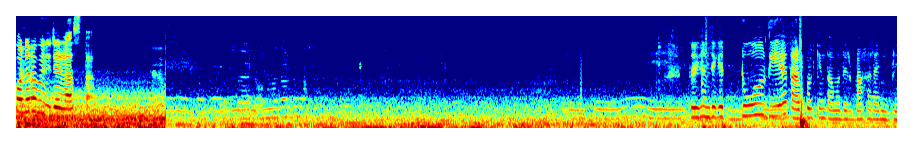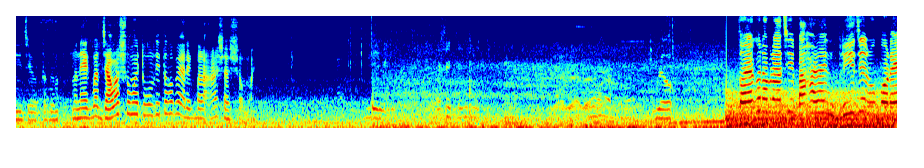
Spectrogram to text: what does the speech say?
পনেরো মিনিটের রাস্তা। তো এখান থেকে টোল দিয়ে তারপর কিন্তু আমাদের বাহারাইন ব্রিজে উঠতে হবে। মানে একবার যাওয়ার সময় টোল দিতে হবে আর একবার আসার সময়। তো এখন আমরা আছি বাহারাইন ব্রিজের উপরে,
